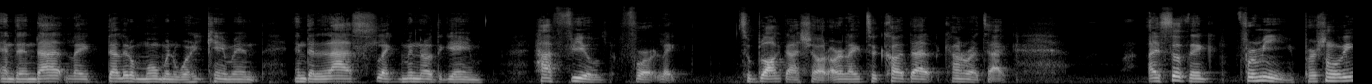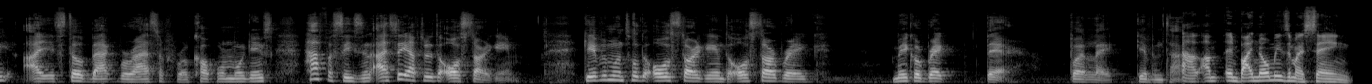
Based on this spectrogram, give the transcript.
And then that like that little moment where he came in in the last like minute of the game, half field for like to block that shot or like to cut that counter attack. I still think for me personally, I still back Barraza for a couple more games, half a season. I say after the All Star game, give him until the All Star game, the All Star break, make or break there. But like Give him time. Uh, and by no means am I saying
